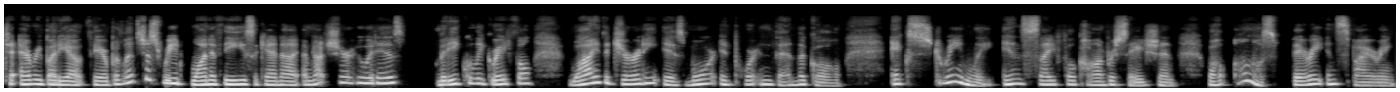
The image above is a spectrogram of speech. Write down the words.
to everybody out there. But let's just read one of these. Again, I'm not sure who it is, but equally grateful why the journey is more important than the goal. Extremely insightful conversation while almost very inspiring.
